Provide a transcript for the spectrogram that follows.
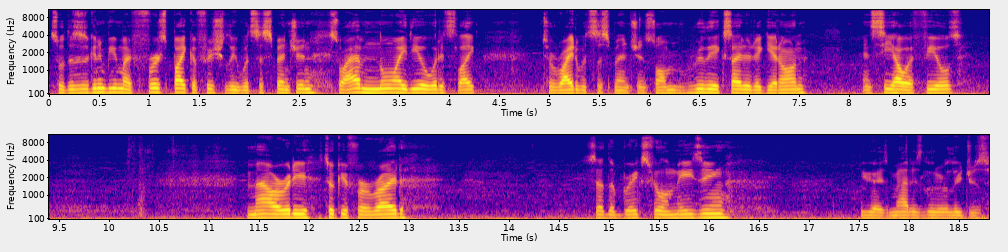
So this is gonna be my first bike officially with suspension. So I have no idea what it's like to ride with suspension. So I'm really excited to get on and see how it feels. Matt already took it for a ride. Said the brakes feel amazing. You guys, Matt is literally just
